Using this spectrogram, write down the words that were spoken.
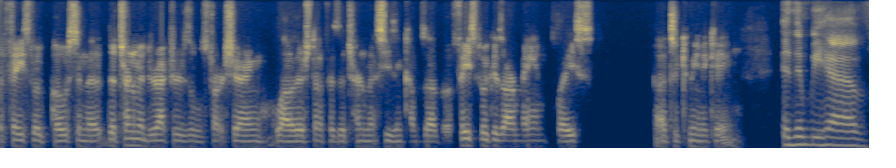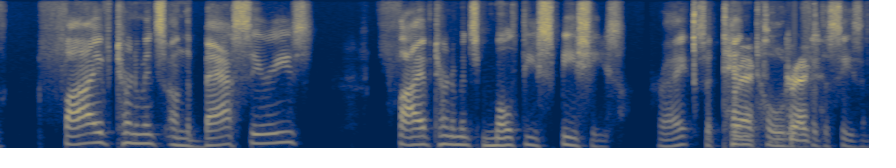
the Facebook posts, and the the tournament directors will start sharing a lot of their stuff as the tournament season comes up. But Facebook is our main place uh, to communicate. And then we have five tournaments on the Bass Series, five tournaments multi species, right? So 10 correct, total correct. for the season.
